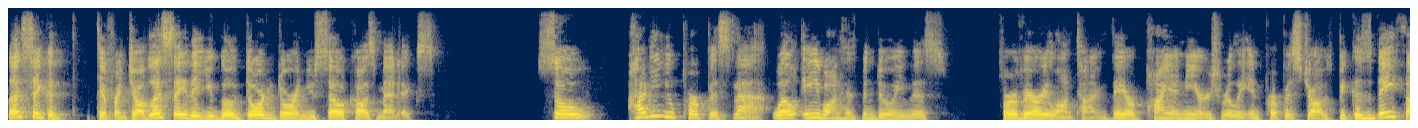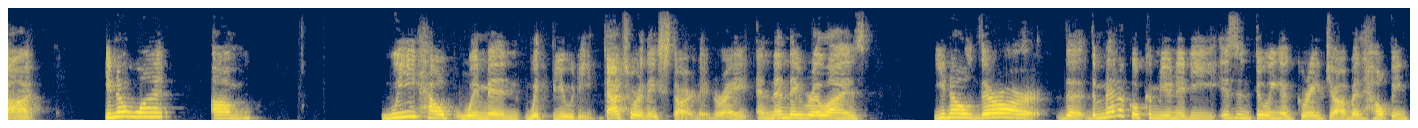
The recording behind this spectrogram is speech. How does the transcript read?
Let's take a different job. Let's say that you go door to door and you sell cosmetics. So how do you purpose that? Well, Avon has been doing this for a very long time. They are pioneers really in purpose jobs because they thought, you know what? Um, we help women with beauty. That's where they started, right? And then they realized, you know, there are the the medical community isn't doing a great job at helping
